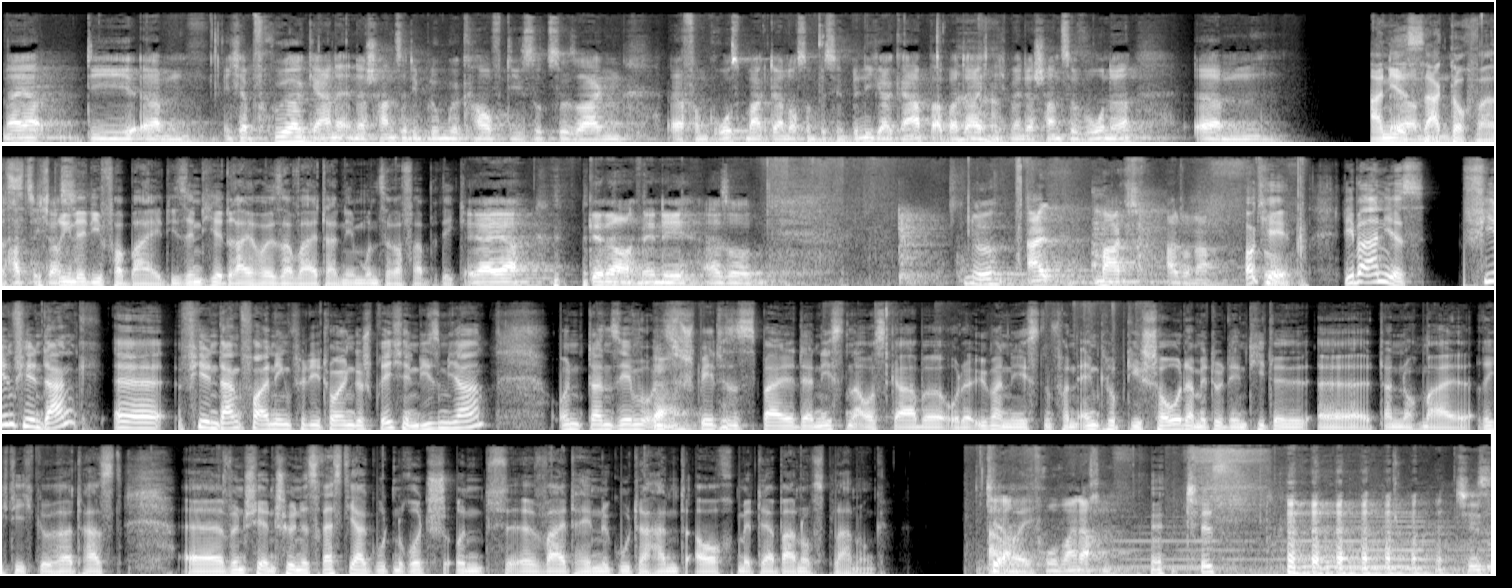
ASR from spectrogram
naja, die, ähm, ich habe früher gerne in der Schanze die Blumen gekauft, die es sozusagen äh, vom Großmarkt da noch so ein bisschen billiger gab, aber ah. da ich nicht mehr in der Schanze wohne, ähm, Agnes, ähm, sag doch was. Ich bringe dir die vorbei. Die sind hier drei Häuser weiter neben unserer Fabrik. Ja, ja, genau. Nee, nee. Also, nö. Al Markt, Altona. Okay. So. Lieber Agnes, vielen, vielen Dank. Äh, vielen Dank vor allen Dingen für die tollen Gespräche in diesem Jahr. Und dann sehen wir uns ja. spätestens bei der nächsten Ausgabe oder übernächsten von N-Club die Show, damit du den Titel äh, dann nochmal richtig gehört hast. Äh, wünsche dir ein schönes Restjahr, guten Rutsch und äh, weiterhin eine gute Hand auch mit der Bahnhofsplanung. Tja, Ahoi. frohe Weihnachten. Tschüss. Tschüss.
